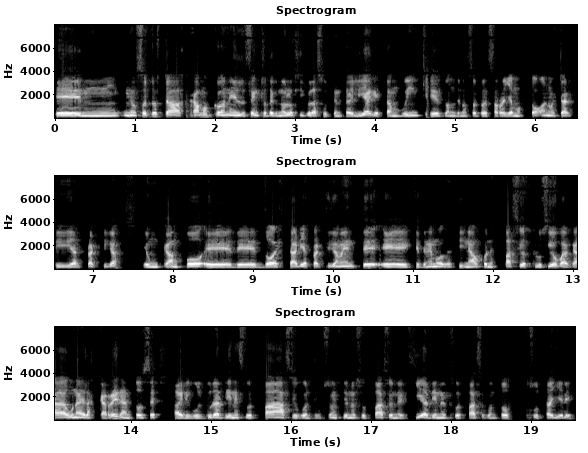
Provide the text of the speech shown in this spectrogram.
nosotros trabajamos con el Centro Tecnológico de la Sustentabilidad, que está en que es donde nosotros desarrollamos todas nuestras actividades prácticas. Es un campo de dos hectáreas prácticamente que tenemos destinados con espacio exclusivo para cada una de las carreras. Entonces, agricultura tiene su espacio, construcción tiene su espacio, energía tiene su espacio con todos sus talleres.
